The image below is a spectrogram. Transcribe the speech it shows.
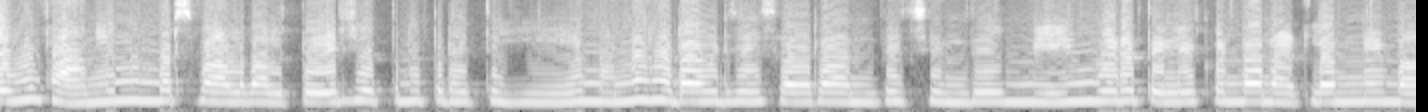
ఏమో ఫ్యామిలీ మెంబర్స్ వాళ్ళ వాళ్ళ పేరు చెప్పినప్పుడు అయితే ఏమన్నా హడావిడి చేశారా అనిపించింది. మేము కూడా తెలియకుండా అట్లనే మా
